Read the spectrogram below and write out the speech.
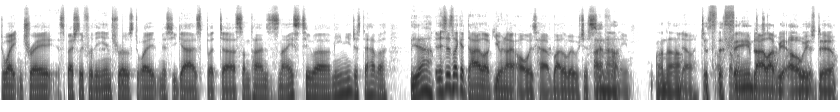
Dwight and Trey, especially for the intros. Dwight, miss you guys, but uh, sometimes it's nice to uh, me and you just to have a. yeah, This is like a dialogue you and I always have, by the way, which is so funny. I know. You know, just it's the of them same dialogue we always do.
